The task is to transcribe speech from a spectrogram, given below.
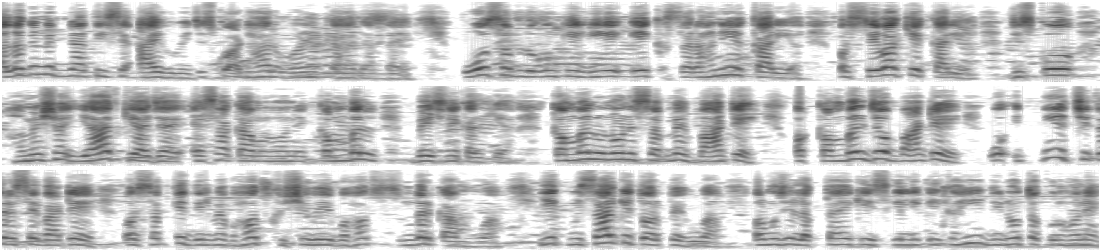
अलग अलग ज्ञाति से आए हुए, जिसको आधार वर्ण कहा जाता है, वो सब लोगों के लिए एक सराहनीय कार्य और सेवा के कार्य, जिसको हमेशा याद किया जाए। ऐसा काम उन्होंने कंबल बेचने का किया। कंबल उन्होंने सब में बांटे और कंबल जो बांटे, वो इतनी अच्छी तरह से बांटे और सबके दिल में बहुत खुशी हुई, बहुत सुंदर काम हुआ। ये एक मिसाल के तौर पे हुआ और मुझे लगता है कि इसके लिए कई- कई दिनों तक उन्होंने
